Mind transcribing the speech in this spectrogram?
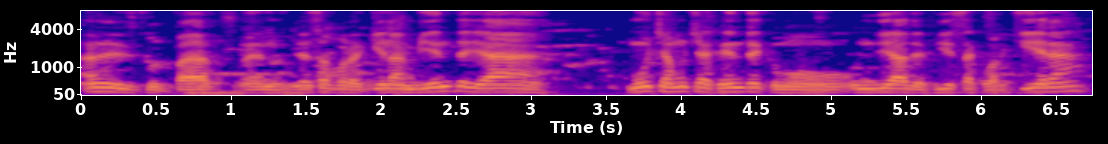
Han de. Bueno, ya está por aquí el ambiente, ya mucha, mucha gente como un día de fiesta cualquiera.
